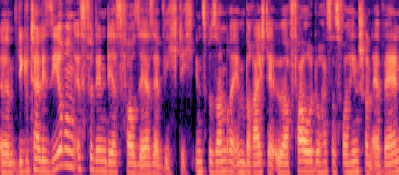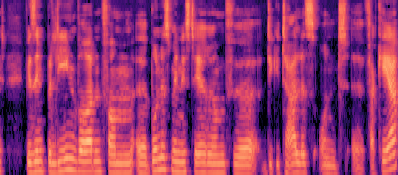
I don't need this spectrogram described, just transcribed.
Ähm, Digitalisierung ist für den DSV sehr, sehr wichtig, insbesondere im Bereich der ÖAV. Du hast das vorhin schon erwähnt. Wir sind beliehen worden vom äh, Bundesministerium für Digitales und äh, Verkehr.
